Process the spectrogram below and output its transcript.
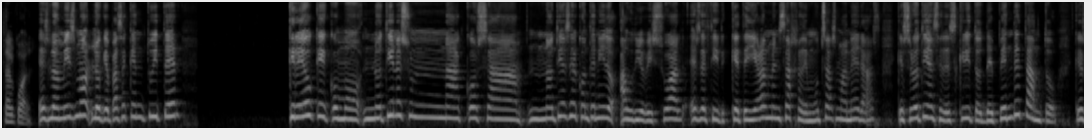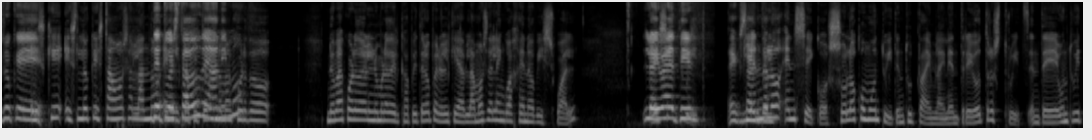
Tal cual. Es lo mismo, lo que pasa que en Twitter creo que como no tienes una cosa, no tienes el contenido audiovisual, es decir, que te llega el mensaje de muchas maneras, que solo tienes el escrito, depende tanto, que es lo que... Es que es lo que estábamos hablando. De tu estado de ánimo. No me, acuerdo, no me acuerdo del número del capítulo, pero el que hablamos del lenguaje no visual. Lo iba a decir. Viéndolo en seco, solo como un tweet en tu timeline, entre otros tweets, entre un tweet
